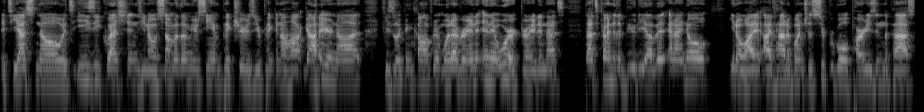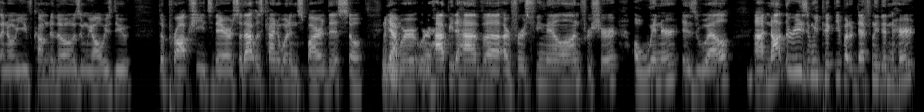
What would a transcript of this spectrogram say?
it's yes, no. It's easy questions. You know, some of them you're seeing pictures, you're picking a hot guy or not, if he's looking confident, whatever. And, and it worked, right? And that's that's kind of the beauty of it. And I know, you know, I, I've had a bunch of Super Bowl parties in the past. I know you've come to those and we always do the prop sheets there. So that was kind of what inspired this. So mm-hmm. yeah, we're, we're happy to have uh, our first female on for sure, a winner as well. Uh, not the reason we picked you, but it definitely didn't hurt.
